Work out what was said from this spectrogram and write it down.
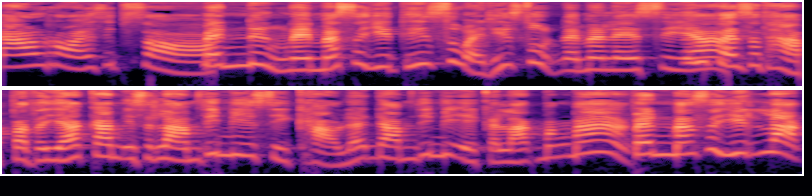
1912เป็นหนึ่งในมัสยิดที่สวยที่สุดในมาเลเซียซึ่งเป็นสถาปัตยกรรมอิสลามที่มีสีขาวและดำที่มีเอกลักษณ์มากๆ เป็นมัสยิดหลัก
